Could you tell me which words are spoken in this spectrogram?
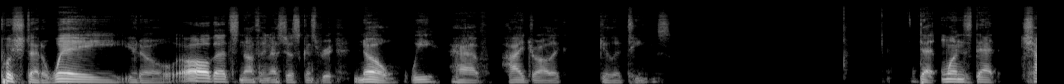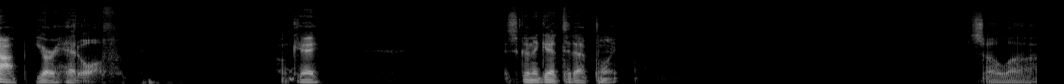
push that away. You know, oh, that's nothing. That's just conspiracy. No, we have hydraulic guillotines. That ones that chop your head off. Okay. It's going to get to that point. So uh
